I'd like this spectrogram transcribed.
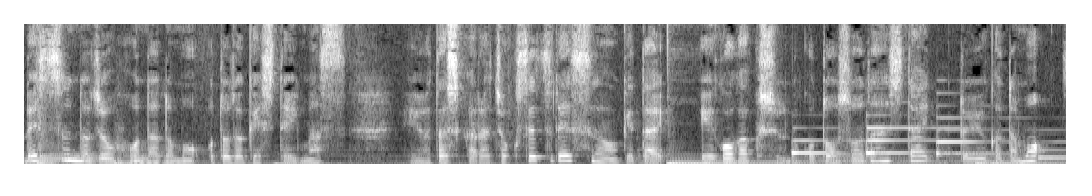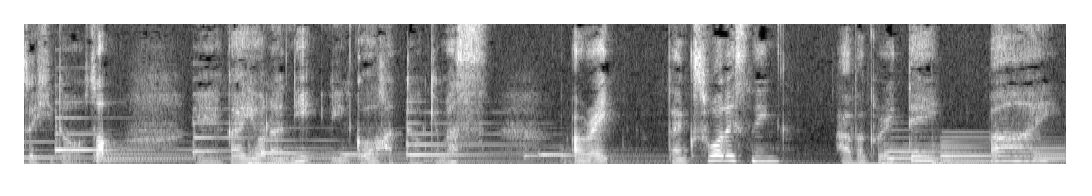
レッスンの情報などもお届けしていますえ私から直接レッスンを受けたい英語学習のことを相談したいという方もぜひどうぞえ概要欄にリンクを貼っておきます Alright, thanks for listening. Have a great day. Bye.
